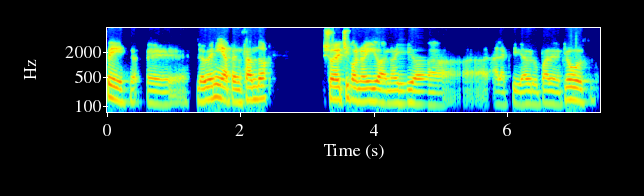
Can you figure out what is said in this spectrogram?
Sí, eh, lo venía pensando. Yo de chico no iba, no iba a, a la actividad grupal en el club.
